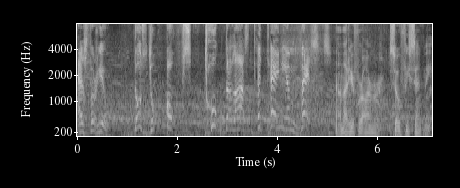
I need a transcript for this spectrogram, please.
as for you, those two oafs took the last titanium vests. I'm not here for armor. Sophie sent me.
